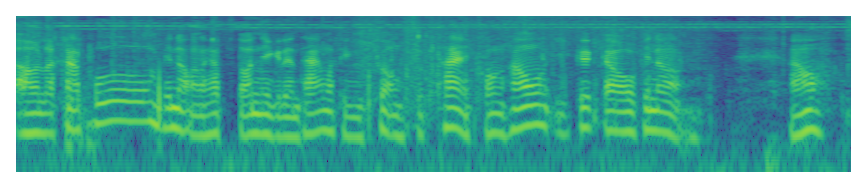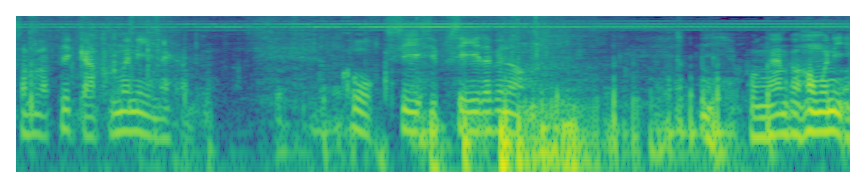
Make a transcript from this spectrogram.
เอาละครับพุ่มพี่น้องนะครับ ตอนนี้ก็เดินทางมาถึงช่วงสุดท้ายของเฮาอีกก็เก่าพี่น้อง เอาสำหรับพิกัดเมื่อนี้นะครับ โคก44แล้วพี่น้อง นี่ผลงานของเฮามื่อนี้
